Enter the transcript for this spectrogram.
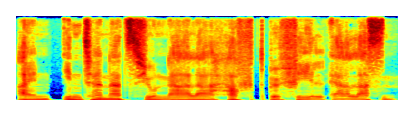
ein internationaler Haftbefehl erlassen.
